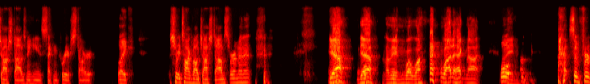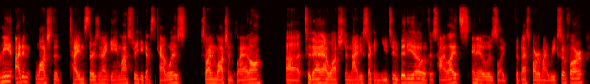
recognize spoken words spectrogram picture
Josh Dobbs making his second career start. Like should we talk about Josh Dobbs for a minute? Yeah, yeah. I mean, what? Why? Why the heck not? Well, mean- so for me, I didn't watch the Titans Thursday night game last week against the Cowboys, so I didn't watch him play at all. Uh, today, I watched a 90 second YouTube video of his highlights, and it was like the best part of my week so far.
